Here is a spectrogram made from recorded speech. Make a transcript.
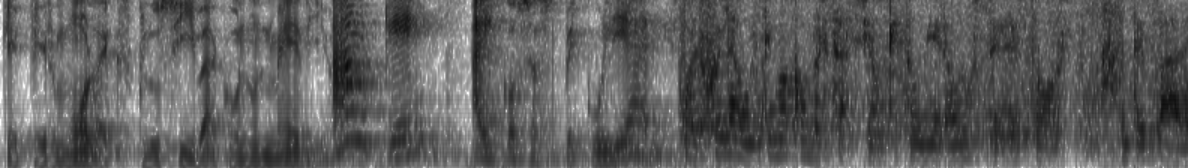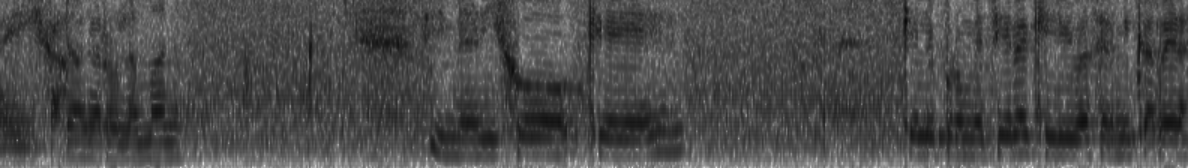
que firmó la exclusiva con un medio. Aunque hay cosas peculiares. ¿Cuál fue la última conversación que tuvieron ustedes dos, entre padre e hija? Me agarró la mano y me dijo que que le prometiera que yo iba a hacer mi carrera.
